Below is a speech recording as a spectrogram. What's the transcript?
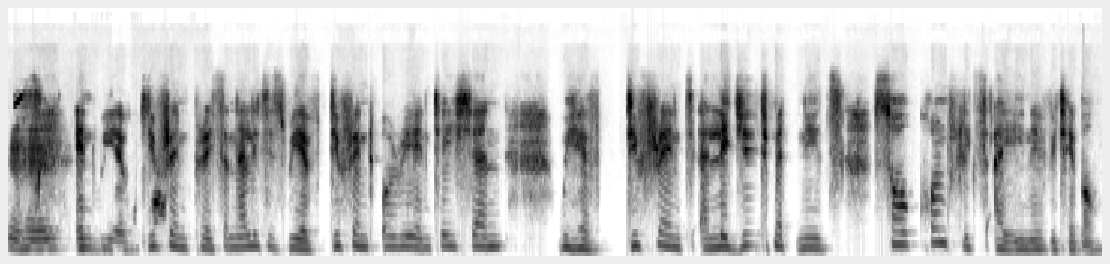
Mm-hmm. And we have different personalities, we have different orientation, we have different uh, legitimate needs. So conflicts are inevitable.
